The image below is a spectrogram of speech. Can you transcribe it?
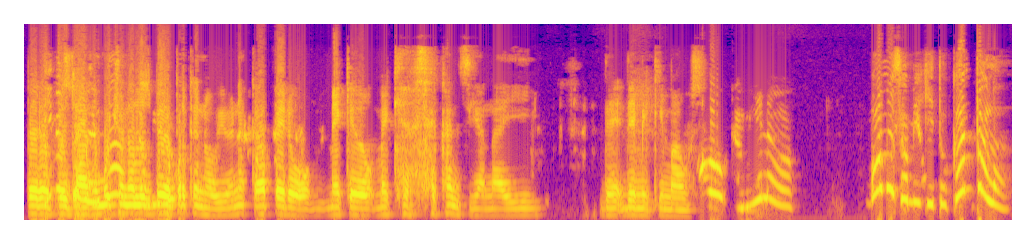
Pero pues ya hace mucho no los veo porque no viven acá, pero me quedó, me quedó esa canción ahí de, de Mickey Mouse. ¡Oh, Camilo! Vamos, amiguito, cántala.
